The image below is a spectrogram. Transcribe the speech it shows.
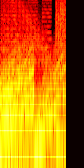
you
